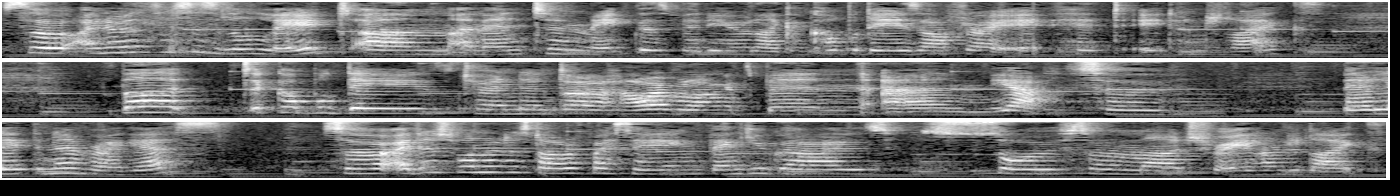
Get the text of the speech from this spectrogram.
So I know this is a little late. Um, I meant to make this video like a couple days after I hit 800 likes. But a couple days turned into however long it's been and yeah, so better late than never I guess. So I just wanted to start off by saying thank you guys so so much for 800 likes.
